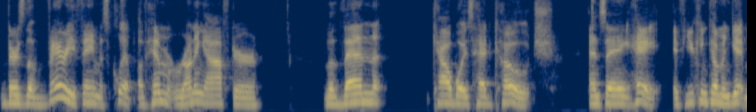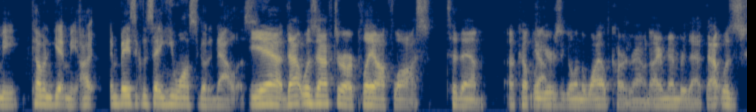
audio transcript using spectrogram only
there's the very famous clip of him running after the then Cowboys head coach and saying, "Hey, if you can come and get me, come and get me." I and basically saying he wants to go to Dallas. Yeah, that was after our playoff loss to them a couple Yeah. years ago in the wild card round. I remember that. That was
